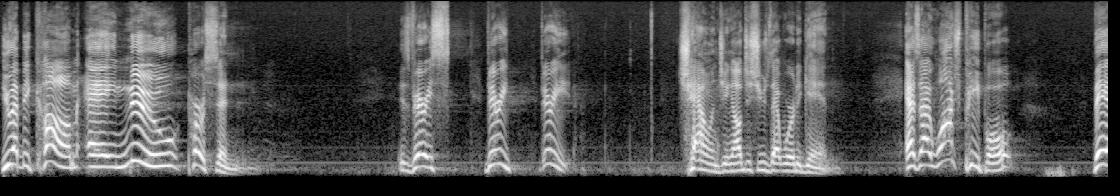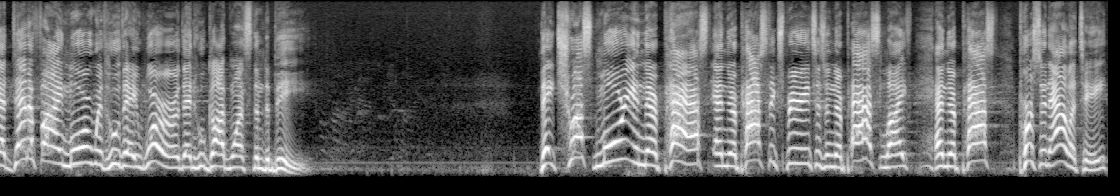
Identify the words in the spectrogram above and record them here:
you have become a new person. It's very, very, very challenging. I'll just use that word again. As I watch people, they identify more with who they were than who God wants them to be. They trust more in their past and their past experiences and their past life and their past personality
